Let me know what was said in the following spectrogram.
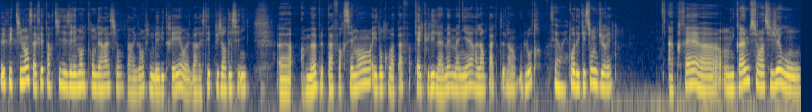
Effectivement, ça fait partie des éléments de pondération. Par exemple, une baie vitrée, elle va rester plusieurs décennies. Euh, un meuble, pas forcément. Et donc, on va pas calculer de la même manière l'impact de l'un ou de l'autre. C'est vrai. Pour des questions de durée. Après, euh, on est quand même sur un sujet où...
